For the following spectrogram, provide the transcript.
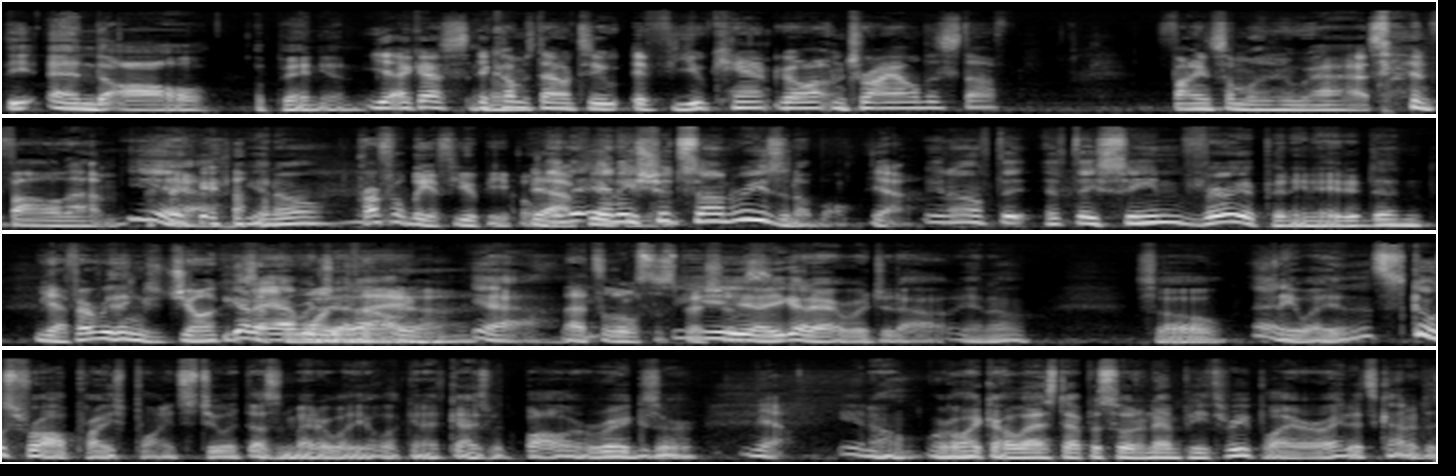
The end all opinion. Yeah, I guess it know? comes down to if you can't go out and try all this stuff, find someone who has and follow them. Yeah, you know. Preferably a few people. Yeah. and, and they should sound reasonable. Yeah. You know, if they if they seem very opinionated, then Yeah, if everything's junk you got to average it out. Yeah. that's a little suspicious. Yeah, you got to average it out. You know. So anyway, this goes for all price points too. It doesn't matter whether you're looking at guys with baller rigs or Yeah. you know, or like our last episode, an MP3 player, right? It's kind of the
